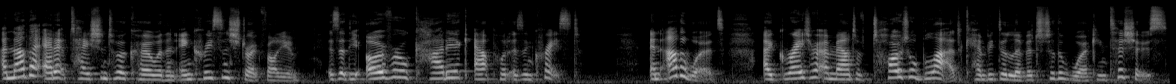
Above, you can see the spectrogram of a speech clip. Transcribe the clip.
Another adaptation to occur with an increase in stroke volume is that the overall cardiac output is increased. In other words, a greater amount of total blood can be delivered to the working tissues.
